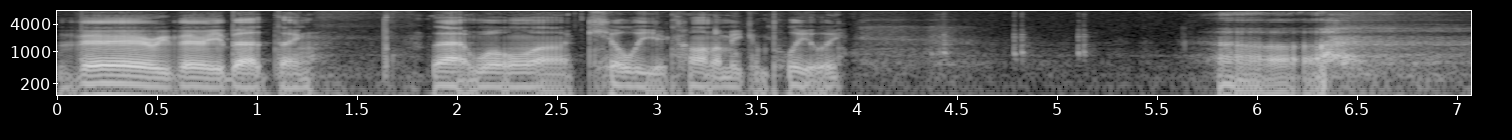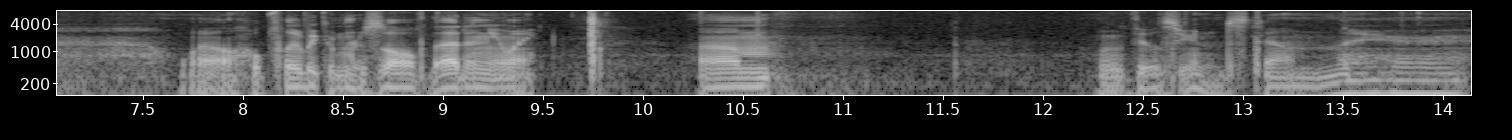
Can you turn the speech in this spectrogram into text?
Very, very bad thing. That will uh, kill the economy completely. Uh, well, hopefully we can resolve that anyway. Um, move those units down there.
